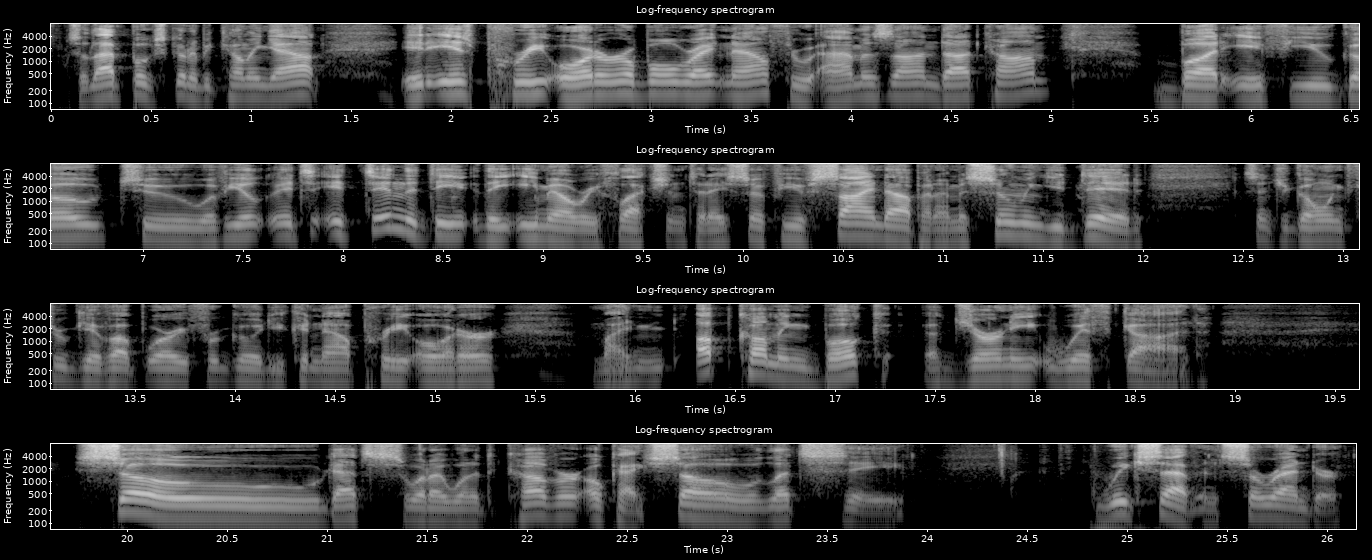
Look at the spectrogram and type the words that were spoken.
So that book's going to be coming out. It is pre-orderable right now through Amazon.com. But if you go to if you it's it's in the the email reflection today. So if you've signed up, and I'm assuming you did, since you're going through Give Up Worry for Good, you can now pre-order my upcoming book, A Journey with God. So that's what I wanted to cover. Okay, so let's see. Week seven, surrender.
